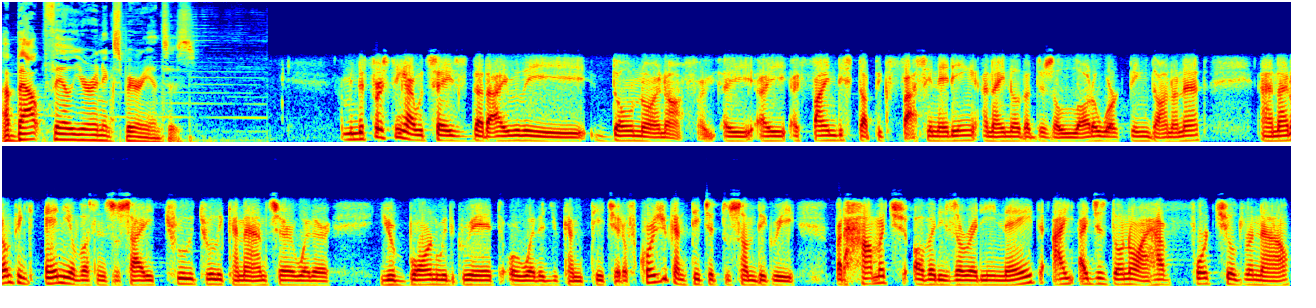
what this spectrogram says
about failure and experiences? I mean, the first thing I would say is that I really don't know enough. I, I, I find this topic fascinating, and I know that there's a lot of work being done on it. And I don't think any of us in society truly, truly can answer whether you're born with grit or whether you can teach it. Of course, you can teach it to some degree, but how much of it is already innate, I, I just don't know. I have four children now,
